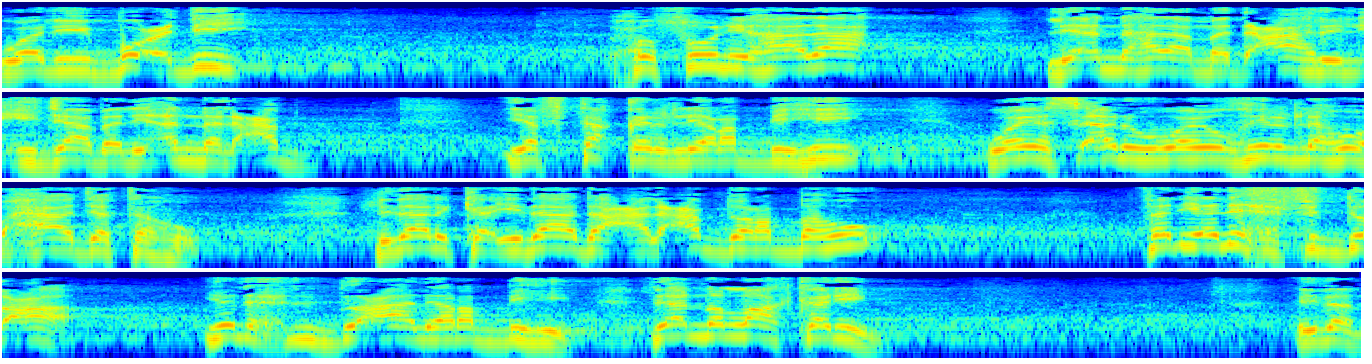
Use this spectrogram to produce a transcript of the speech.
ولبعد حصول هذا لأن هذا مدعاه للإجابة لأن العبد يفتقر لربه ويسأله ويظهر له حاجته. لذلك إذا دعا العبد ربه فليلح في الدعاء يلح الدعاء لربه لأن الله كريم. إذا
